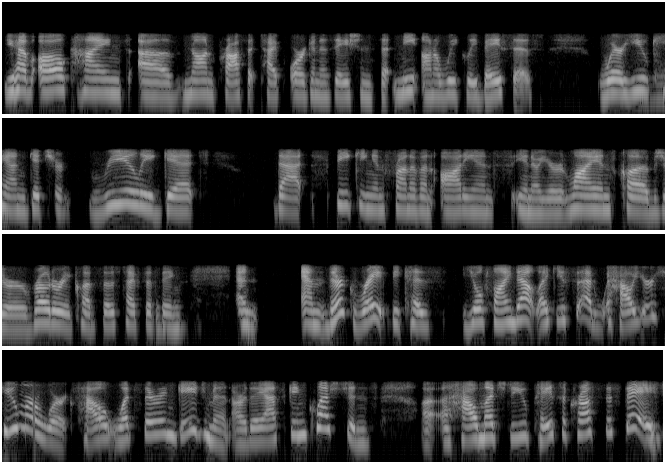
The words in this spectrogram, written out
you have all kinds of nonprofit type organizations that meet on a weekly basis where you mm-hmm. can get your really get that speaking in front of an audience, you know, your Lions clubs, your Rotary clubs, those types of things. Mm-hmm. And and they're great because you'll find out like you said how your humor works, how what's their engagement, are they asking questions? Uh, uh how much do you pace across the stage?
